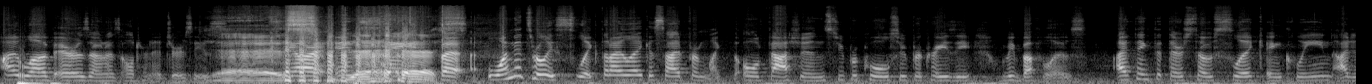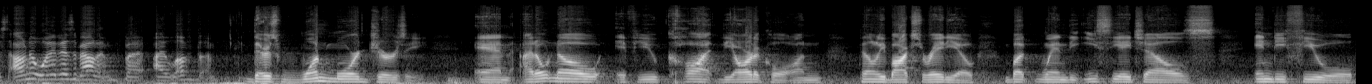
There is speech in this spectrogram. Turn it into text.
I love Arizona's alternate jerseys. They Yes. are insane. Yes. But one that's really slick that I like, aside from like the old fashioned, super cool, super crazy, would be Buffaloes. I think that they're so slick and clean. I just I don't know what it is about them, but I love them. There's one more jersey, and I don't know if you caught the article on Penalty Box Radio, but when the ECHL's Indy Fuel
